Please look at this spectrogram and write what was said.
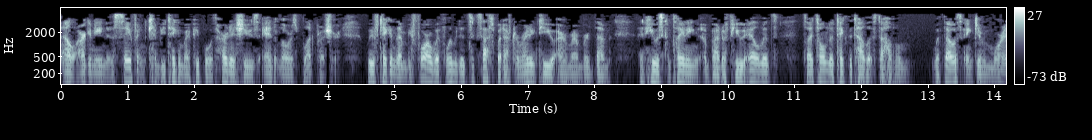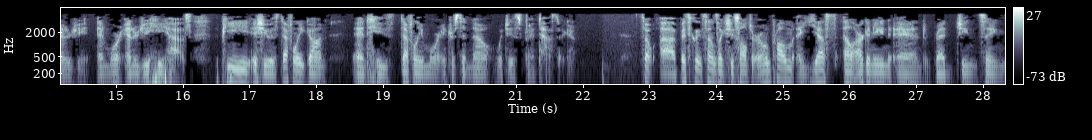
L-arginine is safe and can be taken by people with heart issues and it lowers blood pressure. We've taken them before with limited success, but after writing to you, I remembered them and he was complaining about a few ailments, so I told him to take the tablets to help him with those and give him more energy. And more energy he has. The PE issue is definitely gone, and he's definitely more interested now, which is fantastic. So uh, basically, it sounds like she solved her own problem. Uh, yes, L-arginine and red ginseng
